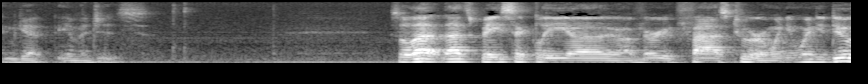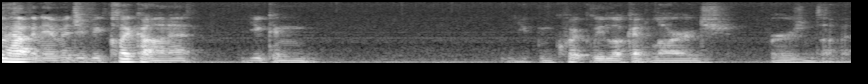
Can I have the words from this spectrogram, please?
and get images. So that that's basically a, a, very fast tour. When you when you do have an image, if you click on it, you can you can quickly look at large versions of it.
